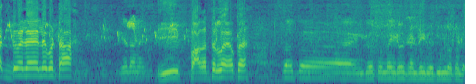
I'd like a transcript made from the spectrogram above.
എന്ത് വിലയിൽ പെട്ട ഈ ഭാഗത്തുള്ളതൊക്കെ? ഇതൊക്കെ ഇരുപത്തൊന്ന് ഇരുപത്തിരണ്ട് ഇരുപത്തി മൂന്നൊക്കെ ഉണ്ട്.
